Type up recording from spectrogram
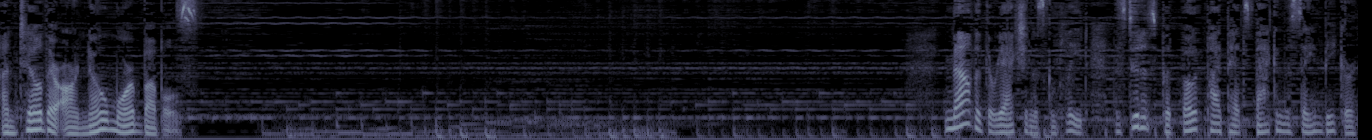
until there are no more bubbles. Now that the reaction is complete, the students put both pipettes back in the same beaker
